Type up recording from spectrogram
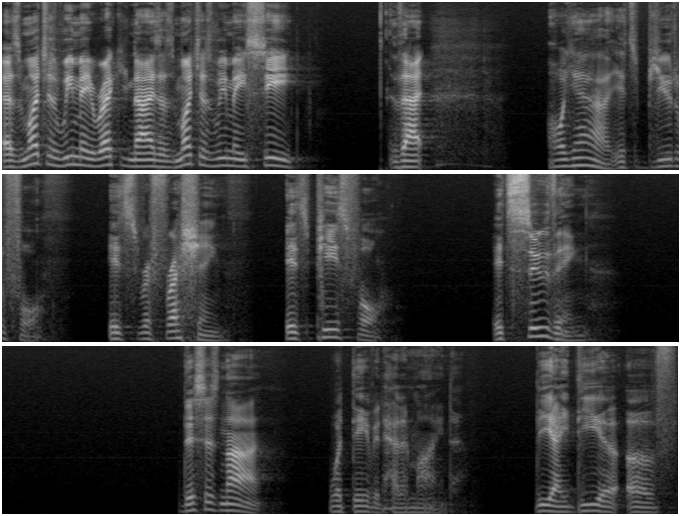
As much as we may recognize, as much as we may see that, oh, yeah, it's beautiful, it's refreshing, it's peaceful, it's soothing. This is not what David had in mind. The idea of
